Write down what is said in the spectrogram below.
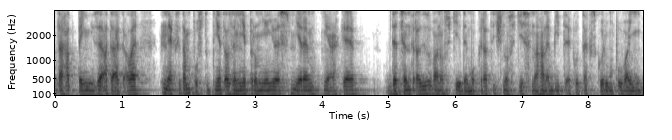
tahat peníze a tak, ale jak se tam postupně ta země proměňuje směrem k nějaké decentralizovanosti, demokratičnosti, snaha nebýt jako tak skorumpovaní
